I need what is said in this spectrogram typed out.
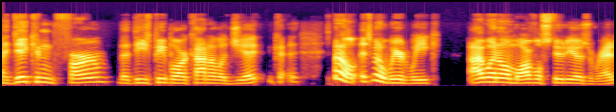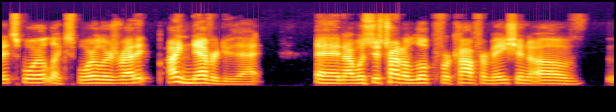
I did confirm that these people are kind of legit. It's been a, it's been a weird week. I went on Marvel Studios Reddit spoil like spoilers Reddit. I never do that, and I was just trying to look for confirmation of uh,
